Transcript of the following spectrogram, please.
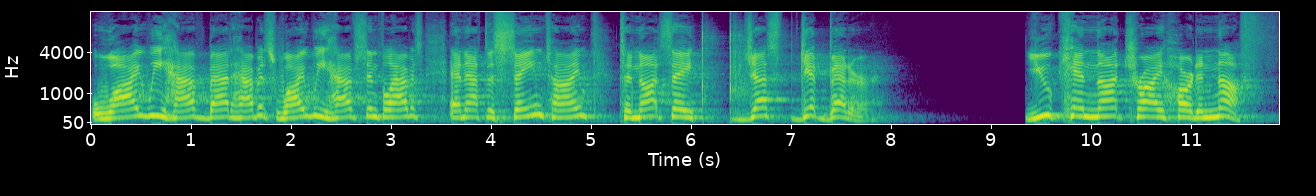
why we have bad habits, why we have sinful habits, and at the same time to not say, just get better. You cannot try hard enough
